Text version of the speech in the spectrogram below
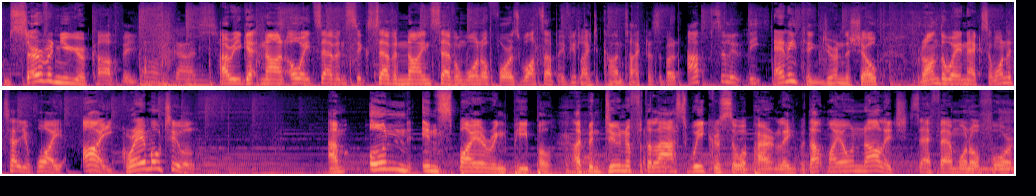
I'm serving you your coffee." Oh god. How are you getting on? 087 6797 104 is WhatsApp if you'd like to contact us about absolutely anything during the show. But on the way next, I want to tell you why I, Graham O'Toole, am uninspiring people. I've been doing it for the last week or so, apparently, without my own knowledge. It's FM 104.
